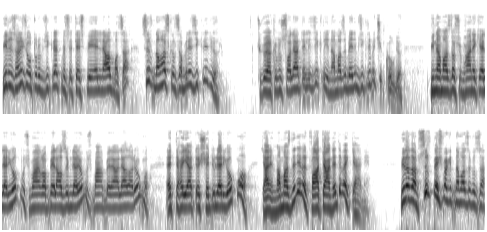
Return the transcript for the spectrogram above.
Bir insan hiç oturup zikretmese, tesbihi eline almasa, sırf namaz kılsa bile zikrediyor. Çünkü yakımız salat eli zikri. Namazı benim zikrim için kıl diyor. Bir namazda Sübhanekeler yok mu? Sübhan Rabbel Azimler yok mu? Sübhan Rabbel yok mu? Ettehiyyat eşhedüler yok mu? Yani namaz ne demek? Fatiha ne demek yani? Bir adam sırf beş vakit namazı kılsa,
